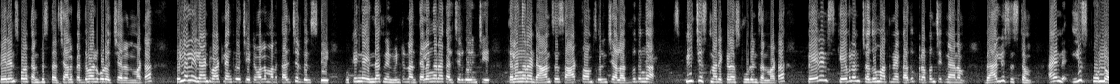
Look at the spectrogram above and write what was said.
పేరెంట్స్ కూడా కనిపిస్తారు చాలా పెద్దవాళ్ళు కూడా వచ్చారనమాట పిల్లల్ని ఇలాంటి వాటిలో ఎంకరేజ్ చేయడం వల్ల మన కల్చర్ తెలుస్తుంది. ముఖ్యంగా ఇందాక నేను వింటున్నాను తెలంగాణ కల్చర్ గురించి తెలంగాణ డాన్సెస్ ఆర్ట్ ఫామ్స్ గురించి చాలా అద్భుతంగా స్పీచ్ ఇస్తున్నారు ఇక్కడ స్టూడెంట్స్ అన్నమాట. పేరెంట్స్ కేవలం చదువు మాత్రమే కాదు ప్రపంచ జ్ఞానం వాల్యూ సిస్టమ్ అండ్ ఈ స్కూల్లో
